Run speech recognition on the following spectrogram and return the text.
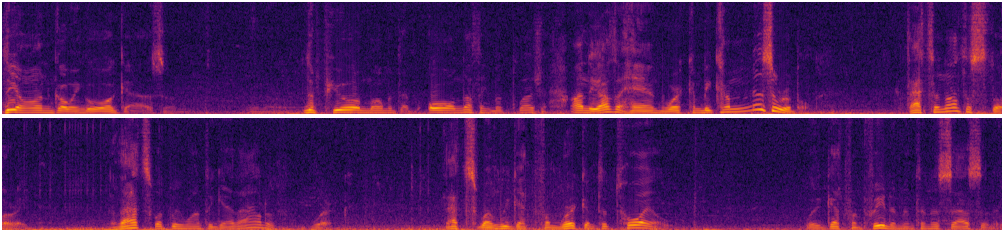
the ongoing orgasm, the pure moment of all nothing but pleasure. On the other hand, work can become miserable. That's another story. That's what we want to get out of work. That's when we get from work into toil. We get from freedom into necessity.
